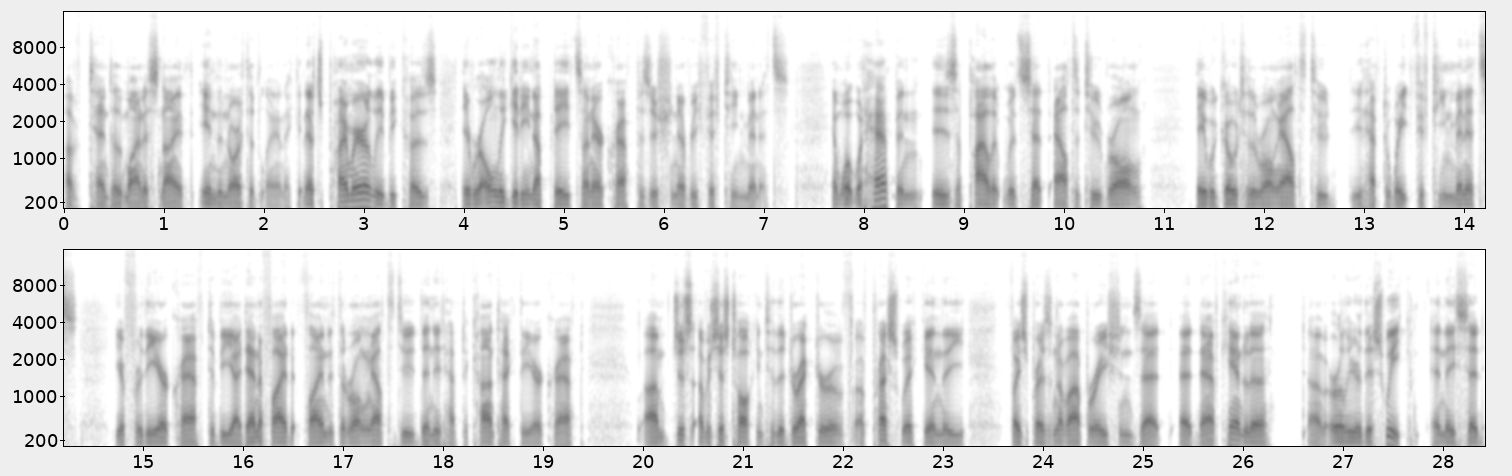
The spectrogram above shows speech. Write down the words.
of 10 to the minus ninth in the North Atlantic. And that's primarily because they were only getting updates on aircraft position every 15 minutes. And what would happen is a pilot would set altitude wrong. They would go to the wrong altitude. You'd have to wait 15 minutes you know, for the aircraft to be identified flying at the wrong altitude. Then they'd have to contact the aircraft. Um, just I was just talking to the director of, of Prestwick and the vice president of operations at, at NAV Canada uh, earlier this week, and they said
